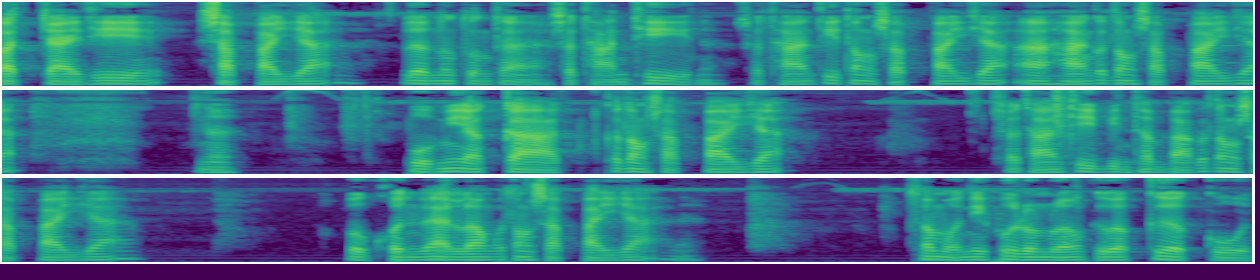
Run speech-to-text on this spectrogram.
ปัจจัยที่สัปปายะ เริ่มตั้งแต่สถานที่นะสถานที่ต้องสัปปายะ อาหารก็ต้องสัปปายะนะภูมิอากาศก็ต้องสัปปายะ สถานที่บินธบาก็ต้องสัปปายะ บุคคลแวดล้อมก็ต้องสัปปายะนะทั้งหมดนี้พูดรวมๆคือว่าเกื้อกูล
